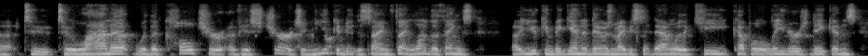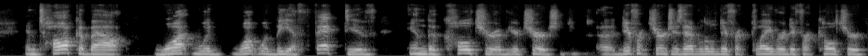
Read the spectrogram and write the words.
uh, to to line up with the culture of his church. And you can do the same thing. One of the things uh, you can begin to do is maybe sit down with a key couple of leaders deacons and talk about what would what would be effective in the culture of your church. Uh, different churches have a little different flavor different culture.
